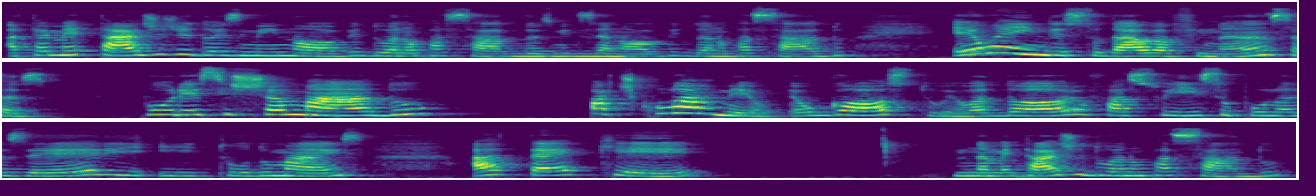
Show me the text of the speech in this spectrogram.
até metade de 2009 do ano passado, 2019 do ano passado, eu ainda estudava finanças por esse chamado particular meu. Eu gosto, eu adoro, eu faço isso por lazer e, e tudo mais. Até que na metade do ano passado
